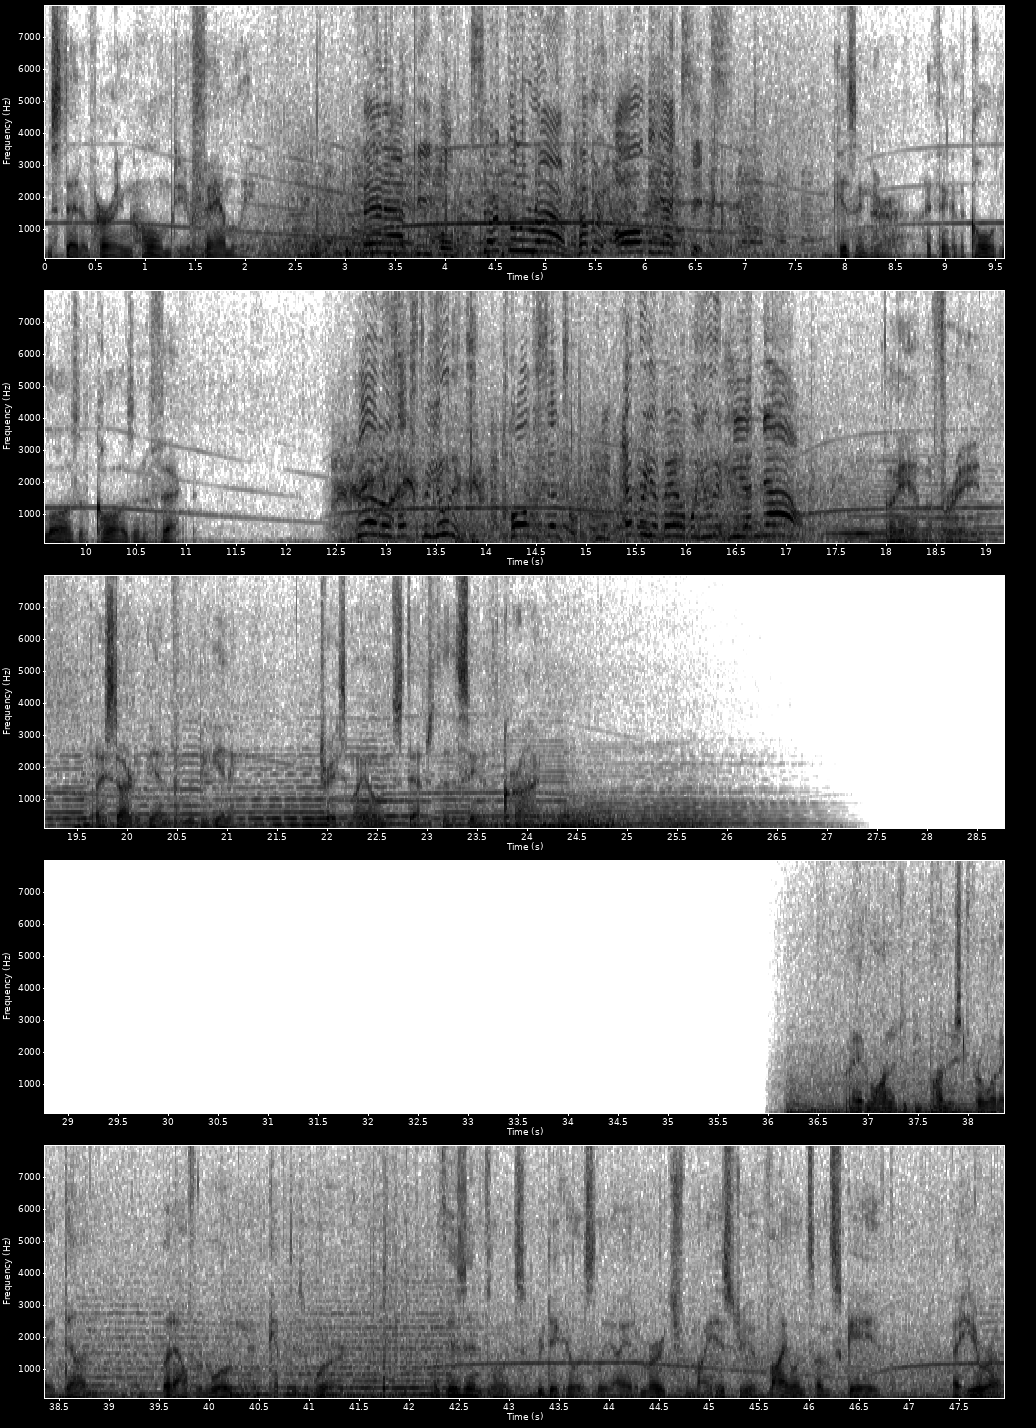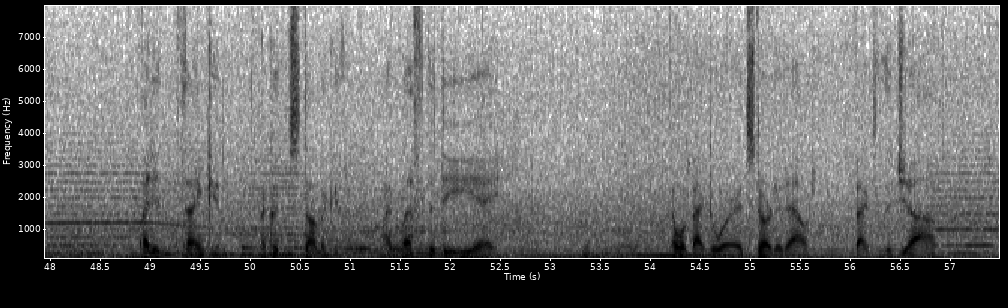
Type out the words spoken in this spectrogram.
instead of hurrying home to your family. Fan out, people. Circle around. Cover all the exits. Kissing her, I think of the cold laws of cause and effect. Where are those extra units? Call the central. We need every available unit here now. I am afraid, but I start again from the beginning. Trace my own steps to the scene of the crime. I had wanted to be punished for what I had done, but Alfred Woden had kept his word. With his influence, ridiculously, I had emerged from my history of violence unscathed, a hero. I didn't thank him. I couldn't stomach it. I left the DEA. I went back to where I had started out. Back to the job.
